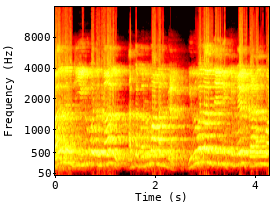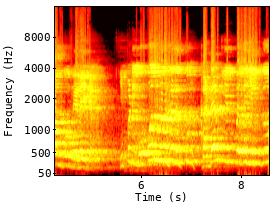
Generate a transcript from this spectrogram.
பதினஞ்சு இருபது நாள் அந்த வருமானங்கள் இருபதாம் தேதிக்கு மேல் கடன் வாங்கும் நிலைகள். இப்படி ஒவ்வொருவர்களுக்கும் கடன் என்பது எங்கோ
